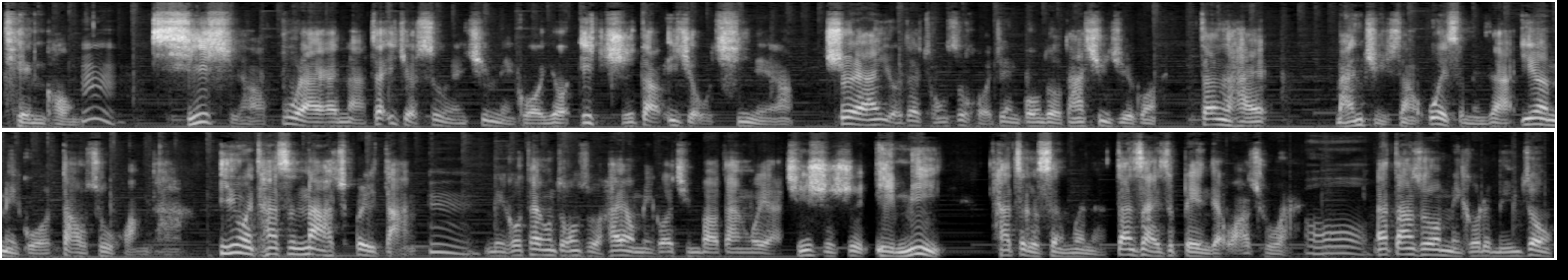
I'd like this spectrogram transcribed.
天空，嗯，其实啊，布莱恩啊，在一九四五年去美国以后，一直到一九五七年啊，虽然有在从事火箭工作，他兴趣的工作，但是还蛮沮丧。为什么你知道？因为美国到处黄他，因为他是纳粹党，嗯，美国太空总署还有美国情报单位啊，其实是隐秘他这个身份的，但是还是被人家挖出来。哦，那当时美国的民众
